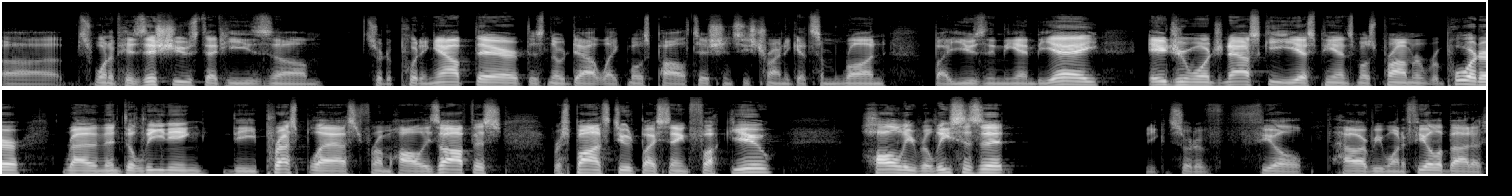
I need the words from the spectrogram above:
uh, it's one of his issues that he's um, sort of putting out there. There's no doubt, like most politicians, he's trying to get some run by using the NBA. Adrian Wojnarowski, ESPN's most prominent reporter, rather than deleting the press blast from Hawley's office, responds to it by saying, fuck you. Holly releases it. You can sort of feel however you want to feel about a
